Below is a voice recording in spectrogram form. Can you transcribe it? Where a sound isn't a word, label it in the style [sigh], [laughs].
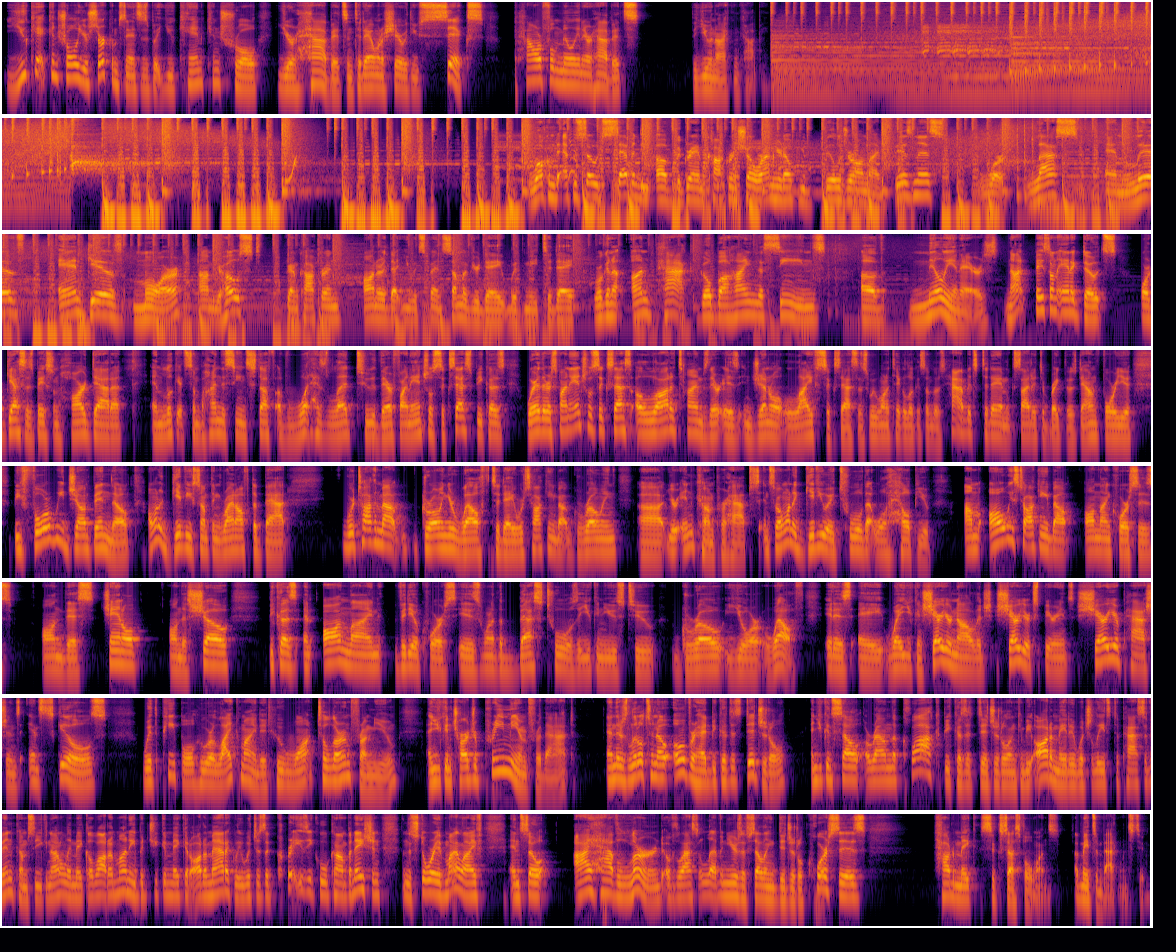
You can't control your circumstances, but you can control your habits. And today I want to share with you six powerful millionaire habits that you and I can copy. Welcome to episode 70 of The Graham Cochran Show, where I'm here to help you build your online business, work less, and live and give more. I'm your host, Graham Cochran. Honored that you would spend some of your day with me today. We're going to unpack, go behind the scenes of millionaires, not based on anecdotes or guesses, based on hard data and look at some behind the scenes stuff of what has led to their financial success because where there's financial success, a lot of times there is, in general, life success. And so we want to take a look at some of those habits today. I'm excited to break those down for you. Before we jump in, though, I want to give you something right off the bat we're talking about growing your wealth today. We're talking about growing uh, your income, perhaps. And so I want to give you a tool that will help you. I'm always talking about online courses on this channel, on this show because an online video course is one of the best tools that you can use to grow your wealth. It is a way you can share your knowledge, share your experience, share your passions and skills with people who are like minded, who want to learn from you. And you can charge a premium for that. And there's little to no overhead because it's digital and you can sell around the clock because it's digital and can be automated, which leads to passive income. So you can not only make a lot of money, but you can make it automatically, which is a crazy cool combination in the story of my life. And so I have learned over the last 11 years of selling digital courses how to make successful ones. I've made some bad ones too,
